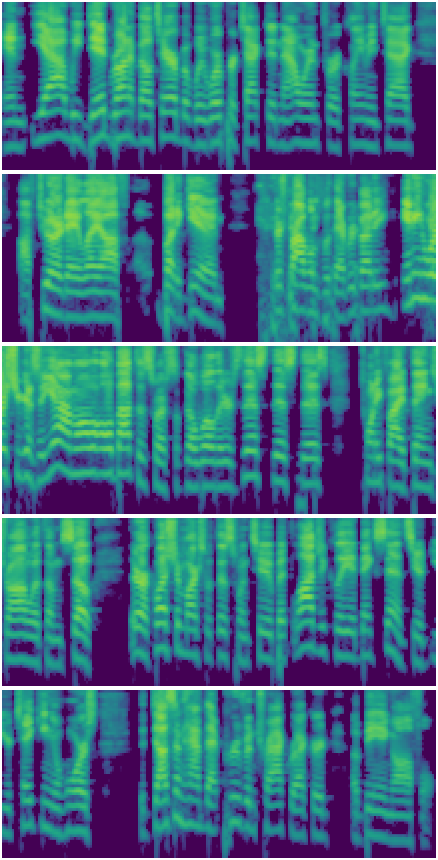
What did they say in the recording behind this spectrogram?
and yeah, we did run at Belterra, but we were protected. Now we're in for a claiming tag off 200 day layoff. Uh, But again, there's problems with everybody. Any horse you're going to say, yeah, I'm all, all about this horse. They'll go, well, there's this, this, this, 25 things wrong with them. So there are question marks with this one too. But logically, it makes sense. You're you're taking a horse that doesn't have that proven track record of being awful.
